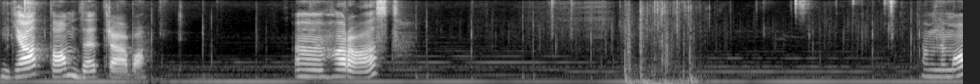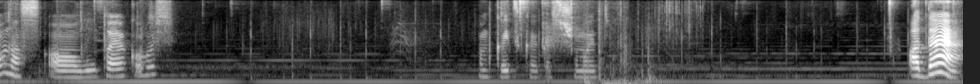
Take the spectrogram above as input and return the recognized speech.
Я там, де треба. Е, гаразд. Там нема в нас о, лута якогось. Там кицька якась шумить. А де?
